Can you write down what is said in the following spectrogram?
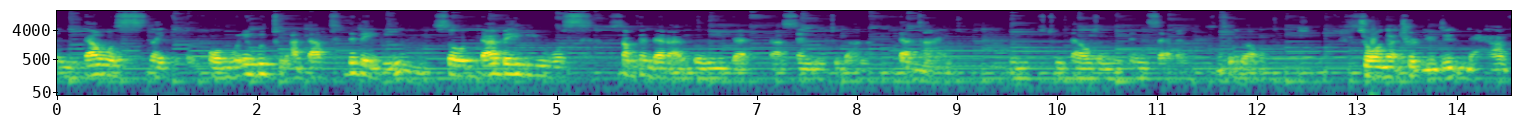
and that was like or we were able to adopt the baby. Mm-hmm. So that baby was something that I believe that that sent me to Ghana that mm-hmm. time in 2007 to go. So on that trip, you didn't have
